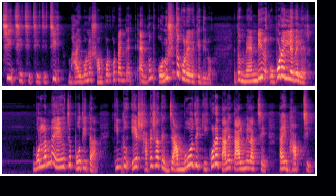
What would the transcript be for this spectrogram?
ছি ছি ছি ছি ছি ছি ভাই বোনের সম্পর্কটা একদম- কলুষিত করে রেখে দিল। এ তো ম্যান্ডির ওপরের লেভেলের। বললাম না এই হচ্ছে পতিতা। কিন্তু এর সাথে সাথে জাম্বুও যে কি করে তালে তাল মেলাচ্ছে, তাই ভাবছি।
